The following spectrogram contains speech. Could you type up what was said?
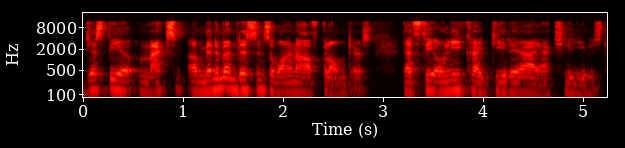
just be a max a minimum distance of one and a half kilometers. That's the only criteria I actually used.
